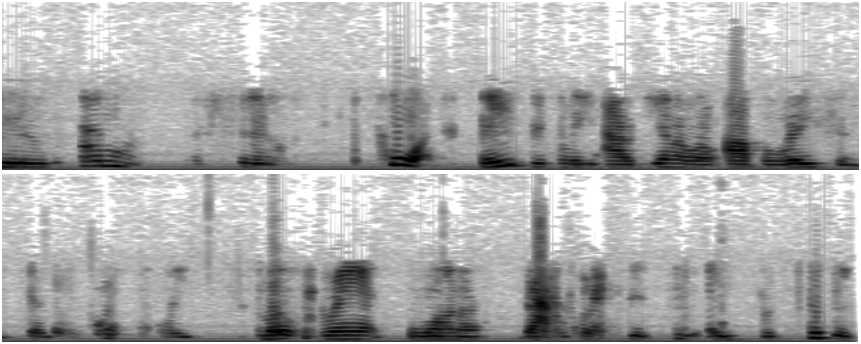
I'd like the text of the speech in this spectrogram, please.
to come to support basically our general operations because unfortunately most grants want to direct it to a specific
